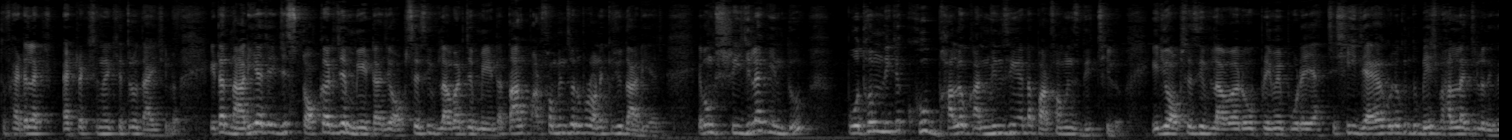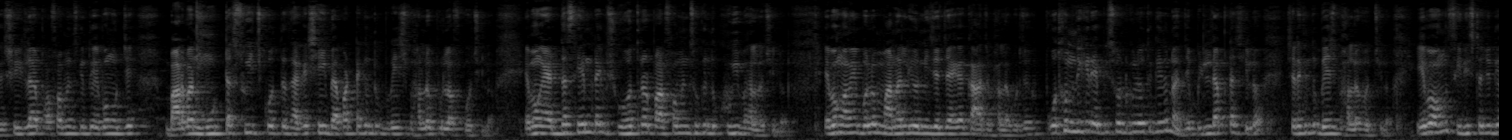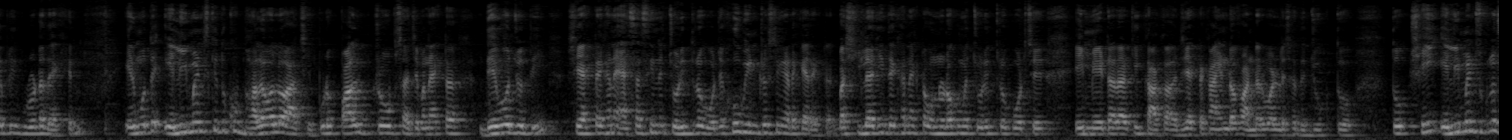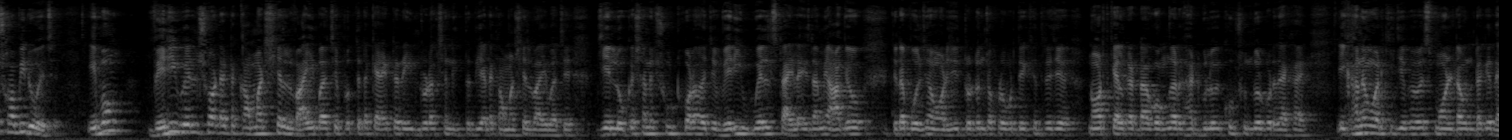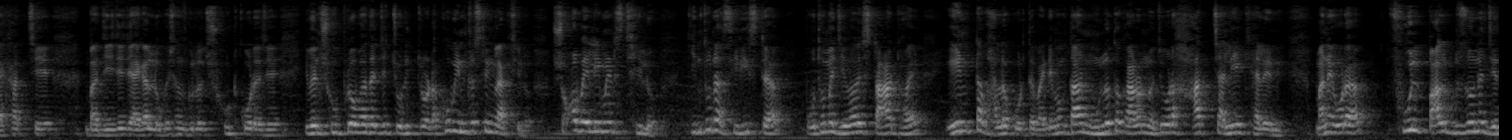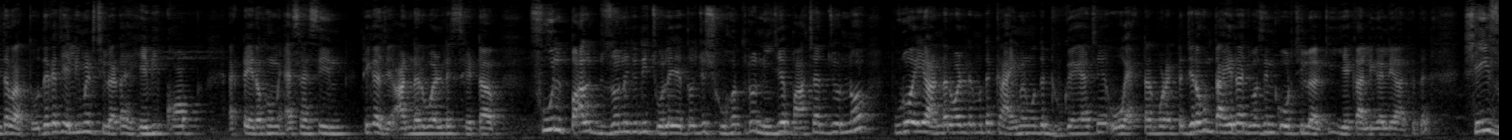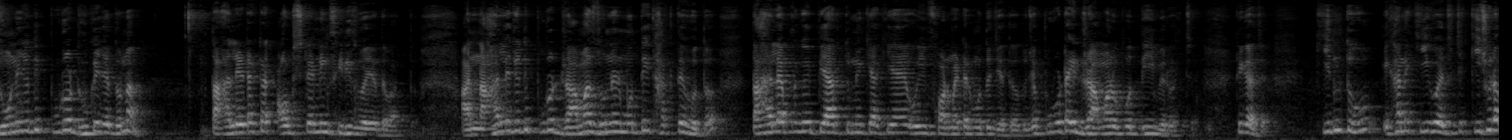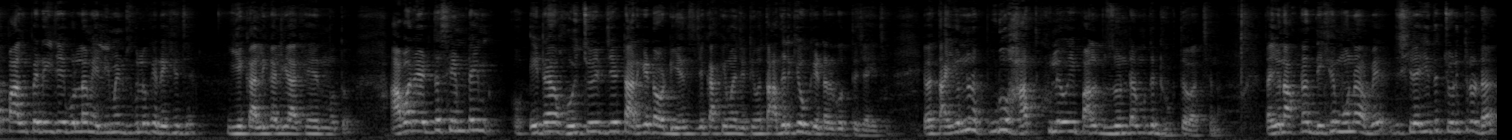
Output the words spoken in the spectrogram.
তো ফ্যাটাল অ্যাট্রাকশনের ক্ষেত্রেও তাই ছিল। এটা দাঁড়িয়ে আছে যে স্টকার যে মেয়েটা, যে অবসেসিভ লাভার যে মেয়েটা, তার পারফরমেন্সের উপর অনেক কিছু দাঁড়িয়ে আছে। এবং সৃজলা কিন্তু প্রথম দিকে খুব ভালো কনভিনসিং একটা পারফরমেন্স দিচ্ছিল। এই যে অবসেসিভ লাভার ও প্রেমে পড়ে যাচ্ছে, সেই জায়গাগুলো কিন্তু বেশ ভালো লাগছিল দেখতে। শ্রীলার পারফরমেন্স কিন্তু এবং যে বারবার মুডটা সুইচ করতে থাকে, সেই ব্যাপারটা কিন্তু বেশ ভালো পুল অফ করছিল। এবং অ্যাট দ্য সেম টাইম সুহত্রর পারফরমেন্সও কিন্তু খুবই ভালো ছিল। এবং আমি বলব মানালিও নিজের জায়গায় কাজ ভালো করছে। প্রথম দিকের এপিসোডগুলোতে কিন্তু না যে বিল্ড আপটা ছিল, সেটা কিন্তু বেশ ভালো হচ্ছিল। এবং সিরিজটা যদি আপনি পুরোটা দেখেন, এর মধ্যে এলিমেন্টস কিন্তু খুব ভালো ভালো আছে, পুরো পাল্প ট্রোপস আছে। মানে একটা দেবজ্যোতি, সে একটা এখানে অ্যাসাসিনের চরিত্র করছে, খুব ইন্টারেস্টিং একটা ক্যারেক্টার বা শিলাজিৎ এখানে একটা অন্য রকমের চরিত্র করছে, এই মেয়েটার আর কি কাকা, যে একটা কাইন্ড অফ আন্ডারওয়ার্ল্ডের সাথে যুক্ত। তো সেই এলিমেন্টসগুলো সবই রয়েছে। এবং ভেরি ওয়েল শট একটা কমার্শিয়াল ভাইব আছে, প্রত্যেকটা ক্যারেক্টারের ইন্ট্রোডাকশন ইত্যাদি, একটা কমার্শিয়াল ভাইব আছে, যে লোকেশনে শ্যুট করা হয়েছে ভেরি ওয়েল স্টাইলাইজড আমি আগেও যেটা বলছিলাম, অরিজিৎ, টোটন চক্রবর্তীর ক্ষেত্রে যে নর্থ ক্যালকাটা গঙ্গার ঘাটগুলোকে খুব সুন্দর করে দেখায়। এখানেও আর কি যেভাবে স্মল টাউনটাকে দেখাচ্ছে, বা যে যে জায়গার লোকেশনসগুলো শ্যুট করেছে। ইভেন সুপ্রভাতের যে চরিত্রটা খুব ইন্টারেস্টিং লাগছিল। সব এলিমেন্টস ছিল। কিন্তু না সিরিজটা প্রথমে যেভাবে স্টার্ট হয় এন্ডটা ভালো করতে পারেনি এবং তার মূলত কারণ হচ্ছে ওরা হাত চালিয়ে খেলেনি। মানে ওরা ফুল পাল্প জোনে যেতে পারতো। ওদের কাছে এলিমেন্ট ছিল একটা হেভি কপ একটা এরকম অ্যাসাসিন ঠিক আছে? আন্ডারওয়ার্ল্ডের সেট আপ ফুল পাল্প জোনে যদি চলে যেত, যে সুহত্র নিজে বাঁচার জন্য পুরো এই আন্ডারওয়ার্ল্ডের মধ্যে ক্রাইমের মধ্যে ঢুকে গেছে, ও একটার পর একটা, যেরকম তাহিরাজ ওয়াসিন করছিল আর কি ইয়ে কালি গালি আখেতে সেই জোনে যদি পুরো ঢুকে যেত না, তাহলে এটা একটা আউটস্ট্যান্ডিং সিরিজ হয়ে যেতে পারতো। আর না হলে যদি পুরো ড্রামা জোনের মধ্যেই থাকতে হতো, তাহলে আপনাকে ওই পেয়ার তুমি কিয়া কিয়া ওই ফরম্যাটের মধ্যে যেতে হতো, যে পুরোটাই ড্রামার উপর দিয়েই বেরোচ্ছে। ঠিক আছে? কিন্তু এখানে কি হয়েছে যে কিছুটা পাল্পের এই যে বললাম এলিমেন্টসগুলোকে রেখেছে ইয়ে কালি কালি আখের মতো। আবার অ্যাট দ্য সেম টাইম এটা হইচইয়ের যে টার্গেট অডিয়েন্স যে কাকিমা, জেঠিমা, তাদেরকেও কেটার করতে চাইছে। এবার তাই জন্য না পুরো হাত খুলে ওই পাল্প জোনটার মধ্যে ঢুকতে পারছে না। তাই জন্য আপনার দেখে মনে হবে যে শিলাজিতের চরিত্রটা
